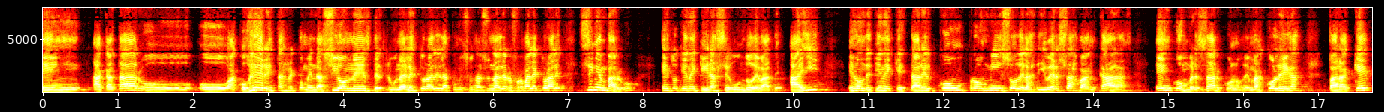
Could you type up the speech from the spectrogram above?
en acatar o, acoger estas recomendaciones del Tribunal Electoral y la Comisión Nacional de Reformas Electorales. Sin embargo, esto tiene que ir a segundo debate. Ahí es donde tiene que estar el compromiso de las diversas bancadas en conversar con los demás colegas para que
